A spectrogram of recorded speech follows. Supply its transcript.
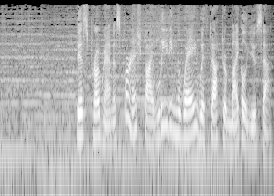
This program is furnished by Leading the Way with Dr. Michael Youssef.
